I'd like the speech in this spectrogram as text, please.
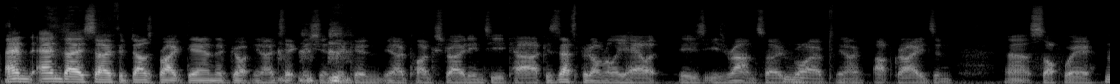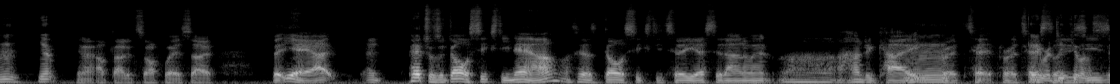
and and they so if it does break down, they've got you know technicians that can you know plug straight into your car because that's predominantly how it is is run. So Hmm. via you know upgrades and uh, software, Mm, yep. you know updated software. So, but yeah, I, uh, petrol's a dollar sixty now. I think it was dollar sixty two yesterday, and I went a hundred k Mm. for a te- for a Tesla. ridiculous.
